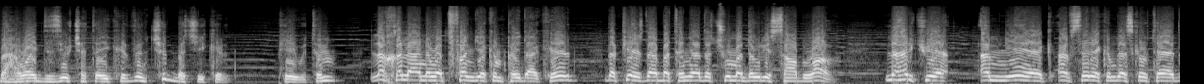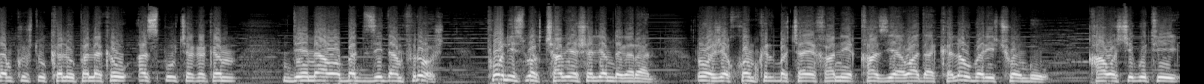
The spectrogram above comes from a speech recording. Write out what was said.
بە هەوای دزی و چەتەیی کردن چت بە چی کرد پێی وتم، لە خەلانەوە تفەنگێکم پەیدا کرد، بە پێشدا بە تەنیا دەچوومە دەوری سابڵاغ، لە هەر کوێ ئەمنیەک، ئەفسەرێکم دەستکەوتایە دەمکوشت و کەلوپەلەکە و ئەسپ و چەکەکەم دێناوە بە دزی دەمفرۆشت. پۆلیس وەک چاوئێشە لێم دەگەران. ڕۆژێک خۆم کرد بە چایەخانەی قازیاوادا کە لەو بەری چۆم بوو. قاوەچی گوتی.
